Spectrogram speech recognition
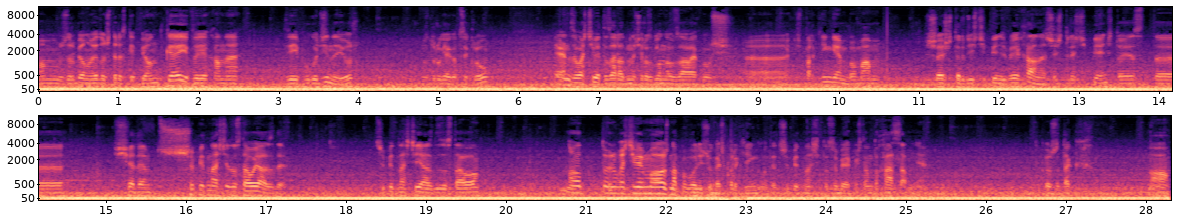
Mam już zrobioną 1,45 i wyjechane 2,5 godziny już z drugiego cyklu. Więc właściwie to zaraz będę się rozglądał za jakąś, e, jakimś parkingiem, bo mam 6,45 wyjechane. 6,45 to jest e, 7, 3,15 zostało jazdy. 3,15 jazdy zostało. No to już właściwie można powoli szukać parkingu. Te 3,15 to sobie jakoś tam dohasam, nie? Tylko, że tak no.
